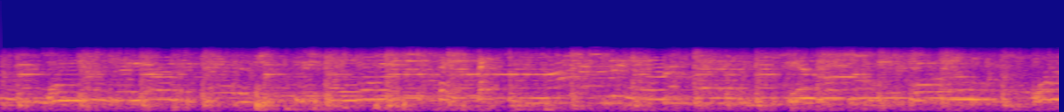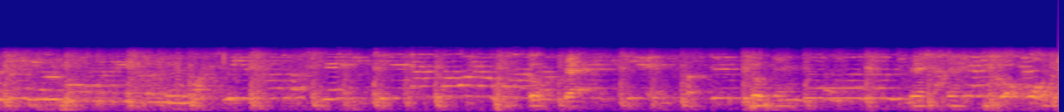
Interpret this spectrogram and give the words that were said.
Go. Go.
